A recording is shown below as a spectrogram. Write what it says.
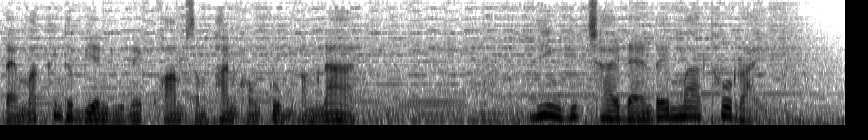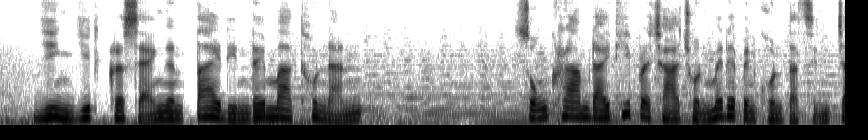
แต่มักขึ้นทะเบียนอยู่ในความสัมพันธ์ของกลุ่มอำนาจ ยิ่งยึดชายแดนได้มากเท่าไหร่ ยิ่งยึดกระแสเงินใต้ดินได้มากเท่านั้น สงครามใดที่ประชาชนไม่ได้เป็นคนตัดสินใจ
